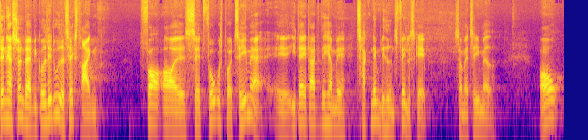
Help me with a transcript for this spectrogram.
Den her søndag er vi gået lidt ud af tekstrækken for at øh, sætte fokus på et tema. Øh, I dag der er det det her med taknemmelighedens fællesskab, som er temaet. Og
